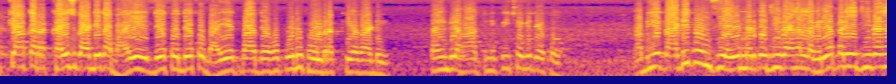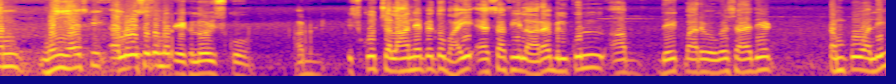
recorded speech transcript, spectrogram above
अरे क्या कर रखा है? इस गाड़ी का भाई, देखो देखो भाई, एक बार देखो, पूरी खोल रखी है गाड़ी। कहीं भी हाथ नहीं, पीछे भी देखो। अब ये गाड़ी कौन सी है? ये मेरे को जी वैगन लग रही है, पर ये जी वैगन नहीं है, इसकी एलोए से तो मैं देख लो इसको। अब इसको चलाने पे तो भाई ऐसा फील आ रहा है, बिल्कुल आप देख पा रहे होगे, शायद ये टम्पू वाली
